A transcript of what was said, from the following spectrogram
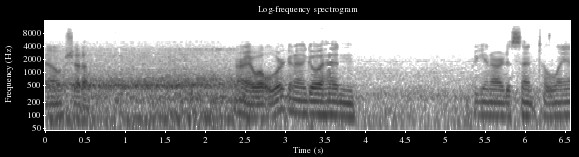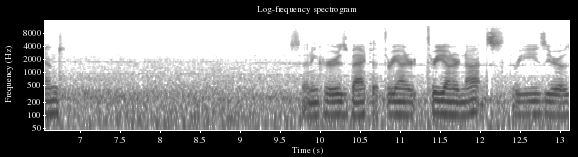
No, shut up. Alright, well, we're gonna go ahead and begin our descent to land. Setting cruise back to 300, 300 knots, 300.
